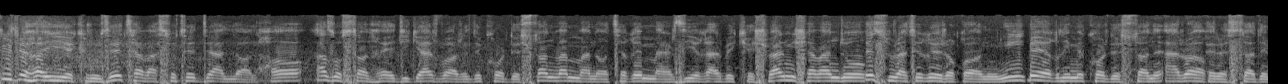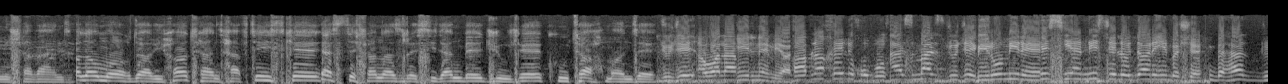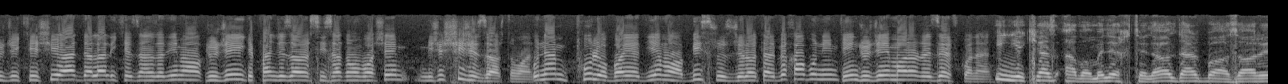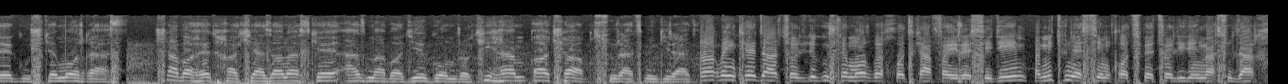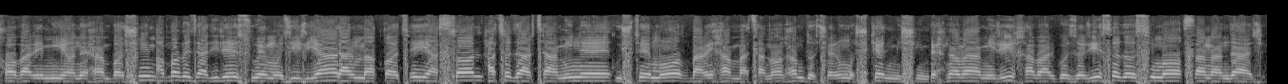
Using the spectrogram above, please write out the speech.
جوجه های یک روزه توسط دلال ها از استان های دیگر وارد کردستان و مناطق مرزی غرب کشور می شوند و به صورت غیرقانونی به اقلیم کردستان عراق فرستاده می شوند. حالا مرغداری ها چند هفته است که دستشان از رسیدن به جوجه کوتاه مانده. جوجه اولا گیر نمیاد. قبلا خیلی خوب بود. از مرز جوجه بیرون میره. کسی هم نیست جلودار این بشه. به هر جوجه کشی و هر دلالی که زن زدیم جوجه که 5300 باشه میشه 6000 تومان. اونم پول رو باید یه ماه 20 روز جلوتر بخوابونیم که این جوجه ما را رزرو کنن. این یکی از عوامل اختلال در بازار گوشت مرغ است. شواهد حاکی از آن است که از مبادی گمرکی هم قاچاق صورت می‌گیرد. رغم اینکه در تولید گوشت مرغ به خودکفایی رسیدیم و می‌تونستیم قطب تولید این محصول در خاور میانه هم باشیم اما به دلیل سوء مدیریت در مقاطعی از سال حتی در تامین گوشت مرغ برای هموطنان هم دچار مشکل میشیم. بهنام امیری خبرگزاری صدا سیما سنندج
